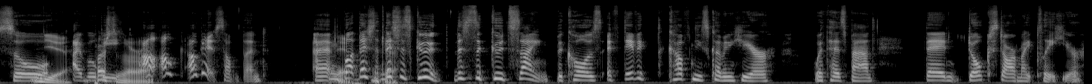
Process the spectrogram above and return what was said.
So Yeah, I will be. are alright. I'll, I'll, I'll get something. Uh, Yeah, but this okay. this is good. This is a good sign because if David Duchovny's coming here with his band, then Dogstar might play here,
